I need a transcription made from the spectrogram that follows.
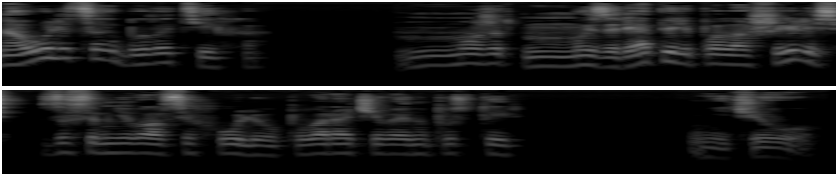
На улицах было тихо. — Может, мы зря переполошились? — засомневался Хулио, поворачивая на пустырь. — Ничего,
